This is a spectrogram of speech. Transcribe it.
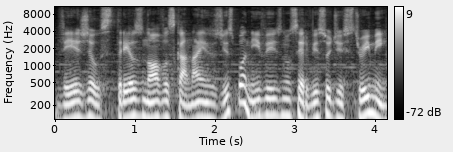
Veja os três novos canais disponíveis no serviço de streaming.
